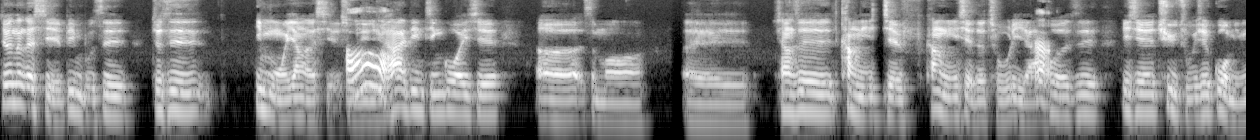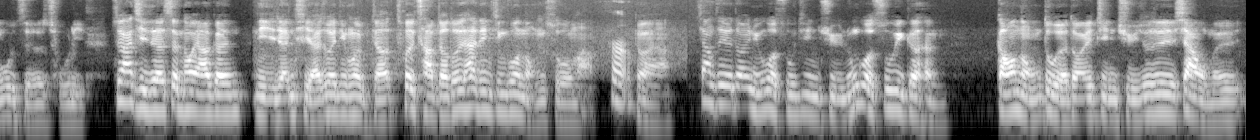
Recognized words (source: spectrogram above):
就那个血并不是就是一模一样的血输进去，它一定经过一些呃什么呃像是抗凝血抗凝血的处理啊，嗯、或者是一些去除一些过敏物质的处理，所以它其实渗透压跟你人体来说一定会比较会差比较多，它一定经过浓缩嘛。嗯，对啊。像这些东西，你如果输进去，如果输一个很高浓度的东西进去，就是像我们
